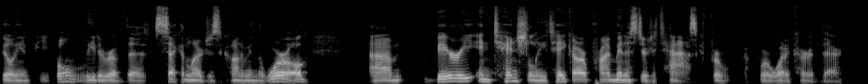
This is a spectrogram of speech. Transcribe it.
billion people, leader of the second largest economy in the world, um, very intentionally take our prime minister to task for for what occurred there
